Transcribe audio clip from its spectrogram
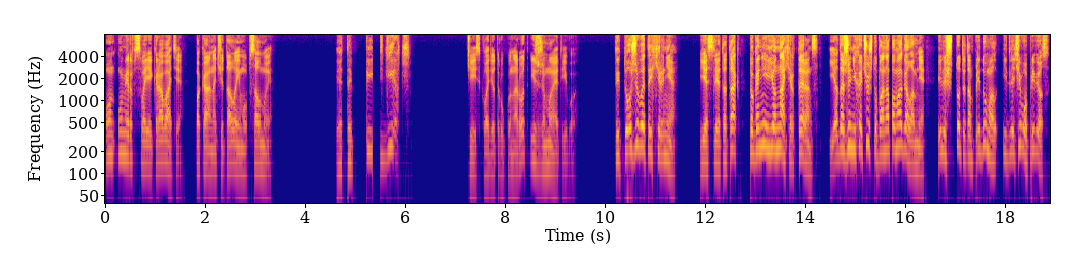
Он умер в своей кровати, пока она читала ему псалмы. «Это пиздец!» Чейз кладет руку на рот и сжимает его. «Ты тоже в этой херне? Если это так, то гони ее нахер, Терренс! Я даже не хочу, чтобы она помогала мне! Или что ты там придумал и для чего привез?»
